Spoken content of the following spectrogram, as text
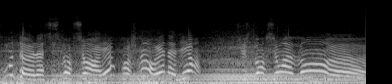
par contre, euh, la suspension arrière, franchement, rien à dire. Suspension avant, euh,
